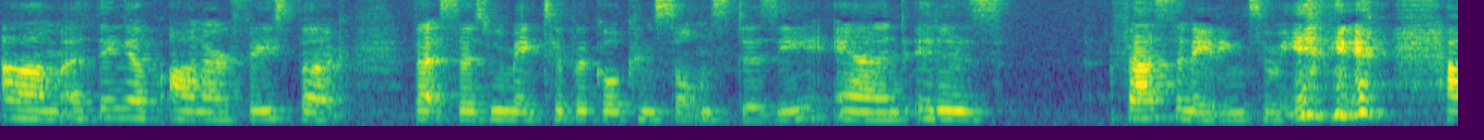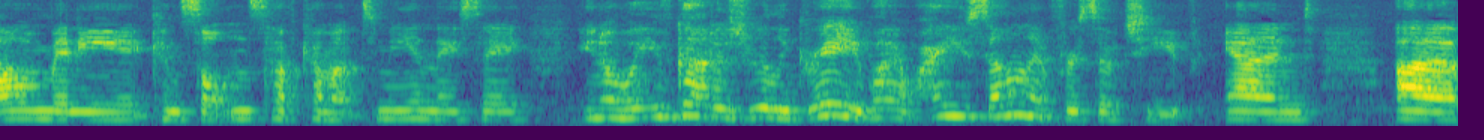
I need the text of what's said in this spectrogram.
um, a thing up on our Facebook that says we make typical consultants dizzy and it is fascinating to me how many consultants have come up to me and they say, you know, what you've got is really great. Why, why are you selling it for so cheap? And uh,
